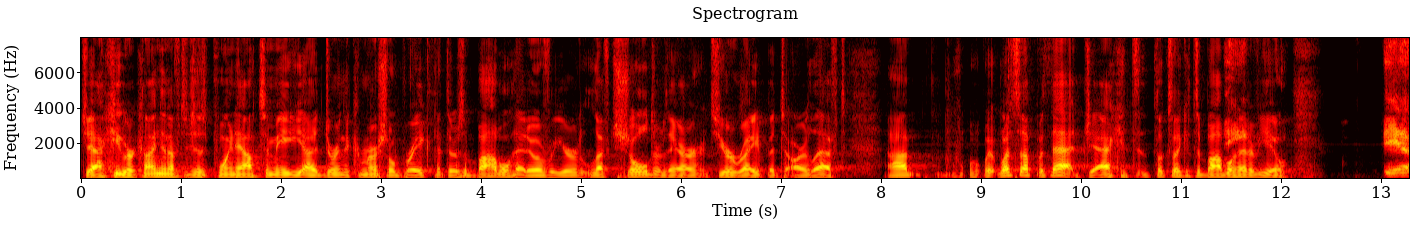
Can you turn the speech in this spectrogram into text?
Jack, you were kind enough to just point out to me uh, during the commercial break that there's a bobblehead over your left shoulder there. It's your right, but to our left. Uh, what's up with that, Jack? It looks like it's a bobblehead of you. Yeah,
